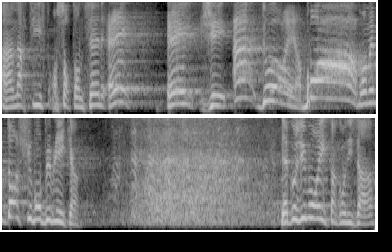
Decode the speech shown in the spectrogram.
à un artiste en sortant de scène, hé, hé, j'ai adoré. Bon, en même temps, je suis bon public. hein. Il y a qu'aux humoristes hein, qu'on dit ça. hein.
